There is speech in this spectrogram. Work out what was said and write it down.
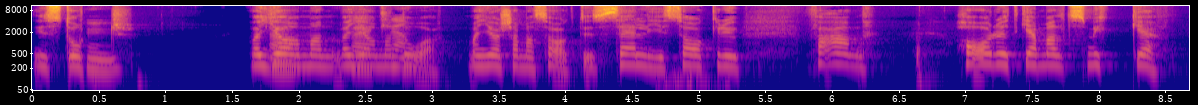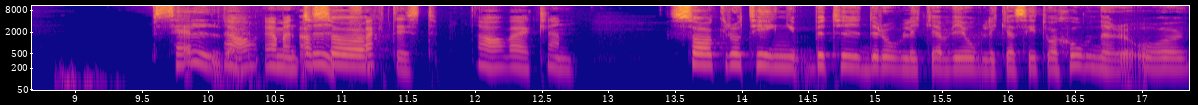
Det är stort. Vad, gör, Ja, man, vad gör man då? Man gör samma sak. Du säljer saker. Du, fan, har du ett gammalt smycke, sälj det. Ja, ja men typ Alltså- faktiskt. Ja, verkligen. Saker och ting betyder olika vid olika situationer och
